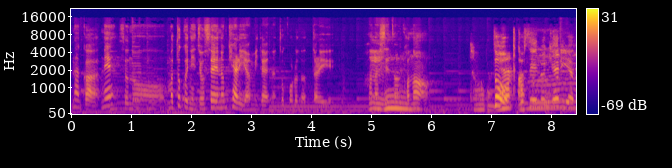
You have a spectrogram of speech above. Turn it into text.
なんかねその、まあ、特に女性のキャリアみたいなところだったり話してたのかな、そうそうだね。、女性のキャリアと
